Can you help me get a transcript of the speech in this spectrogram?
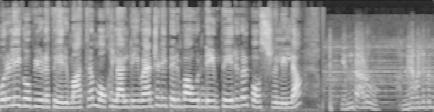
മുരളി ഗോപിയുടെ പേര് മാത്രം. മോഹൻലാലിന്റെയും ആന്റണി പെരുമ്പാവൂരിന്റെയും പേരുകൾ പോസ്റ്ററിൽ ഇല്ല എന്താണോ അങ്ങനെ വല്ലതും?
